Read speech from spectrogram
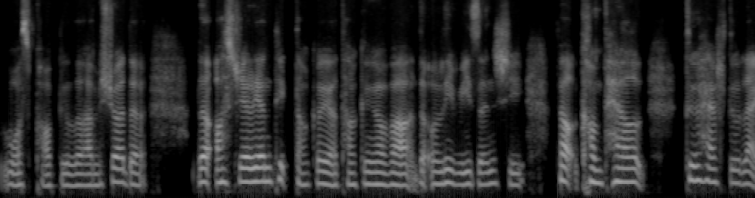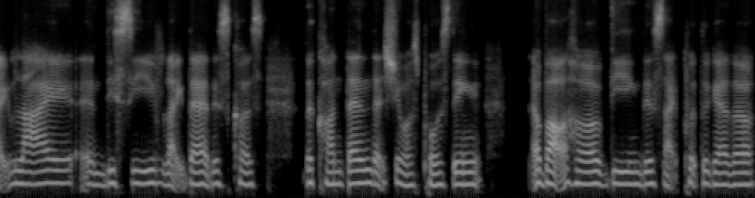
was popular i'm sure the the australian tiktoker you're talking about the only reason she felt compelled to have to like lie and deceive like that is because the content that she was posting about her being this like put together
